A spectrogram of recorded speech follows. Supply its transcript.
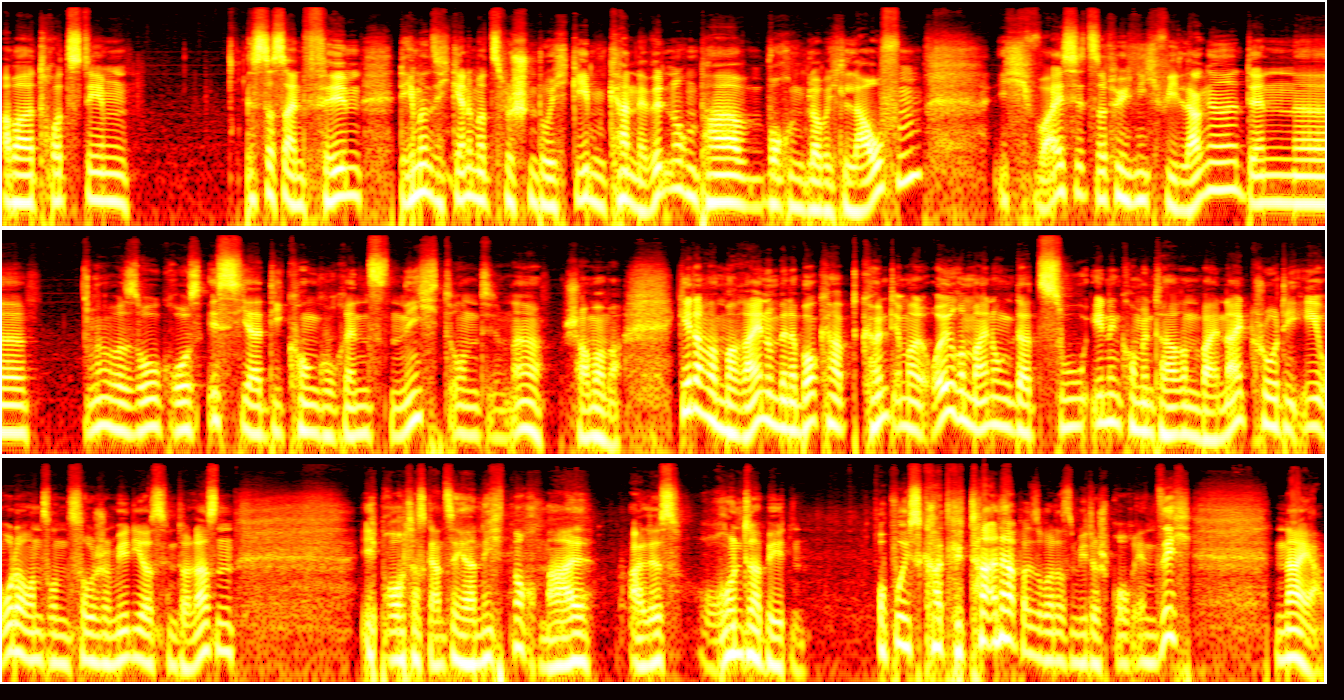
Aber trotzdem ist das ein Film, den man sich gerne mal zwischendurch geben kann. Der wird noch ein paar Wochen, glaube ich, laufen. Ich weiß jetzt natürlich nicht, wie lange, denn äh, aber so groß ist ja die Konkurrenz nicht und na, schauen wir mal. Geht einfach mal rein und wenn ihr Bock habt, könnt ihr mal eure Meinung dazu in den Kommentaren bei nightcrow.de oder unseren Social Medias hinterlassen. Ich brauche das Ganze ja nicht nochmal alles runterbeten. Obwohl ich es gerade getan habe, also war das ein Widerspruch in sich. Naja.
